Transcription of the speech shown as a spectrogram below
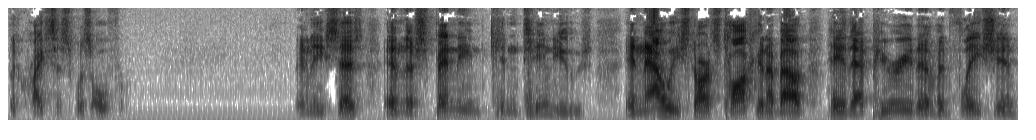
the crisis was over. And he says, and the spending continues. And now he starts talking about, hey, that period of inflation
